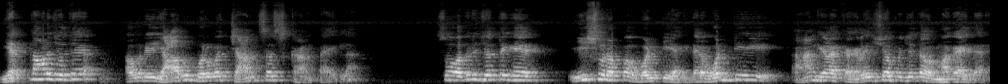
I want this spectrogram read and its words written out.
ಯತ್ನಾಳ್ ಜೊತೆ ಅವರು ಯಾರೂ ಬರುವ ಚಾನ್ಸಸ್ ಕಾಣ್ತಾ ಇಲ್ಲ. ಸೊ ಅದರ ಜೊತೆಗೆ ಈಶ್ವರಪ್ಪ ಒಂಟಿಯಾಗಿದ್ದಾರೆ ಒಂಟಿ ಹಂಗೆ ಹೇಳೋಕ್ಕಾಗಲ್ಲ. ಈಶ್ವರಪ್ಪ ಜೊತೆ ಅವ್ರ ಮಗ ಇದ್ದಾರೆ.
